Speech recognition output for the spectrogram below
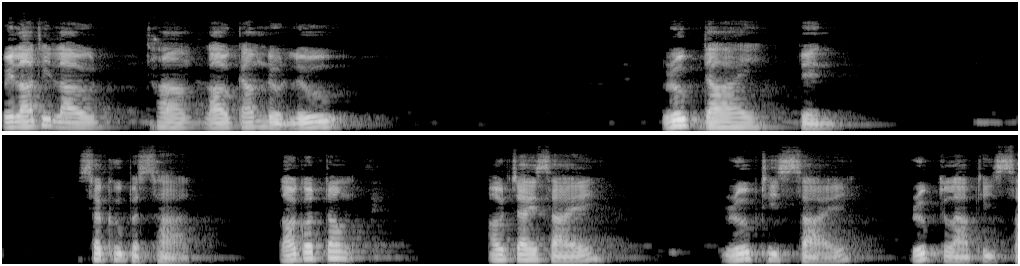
เวลาที่เราทำเรากำหนดรู้ รูปใดเป็นสักขุประสาทเราก็ต้องเอาใจใส่ รูปที่ใสรูปกลาบที่ใส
